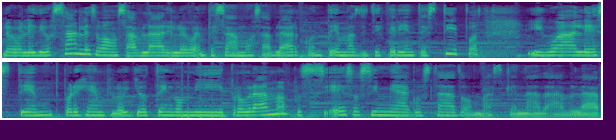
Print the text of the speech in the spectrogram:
Luego le digo, sales, vamos a hablar y luego empezamos a hablar con temas de diferentes tipos. Igual, este, por ejemplo, yo tengo mi programa, pues eso sí me ha gustado más que nada hablar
